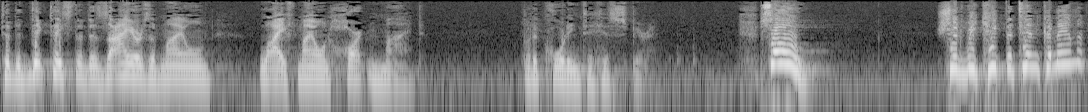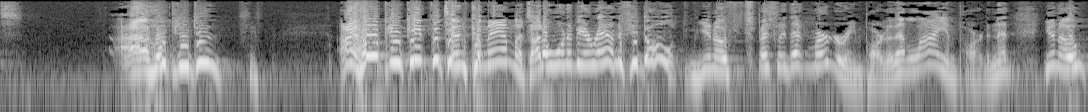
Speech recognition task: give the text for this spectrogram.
to the dictates, the desires of my own life, my own heart and mind, but according to His Spirit. So, should we keep the Ten Commandments? I hope you do. I hope you keep the Ten Commandments. I don't want to be around if you don't. You know, especially that murdering part or that lying part and that, you know,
